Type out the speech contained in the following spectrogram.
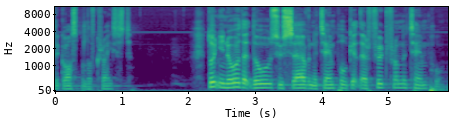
the gospel of Christ. Don't you know that those who serve in the temple get their food from the temple,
